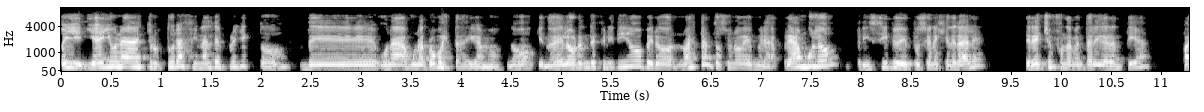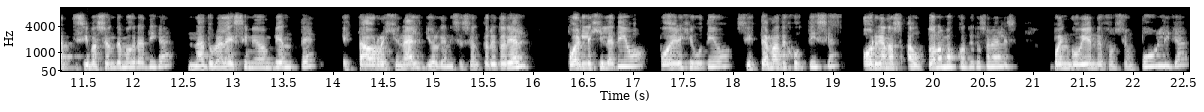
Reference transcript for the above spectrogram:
Oye, y hay una estructura final del proyecto, de una, una, propuesta, digamos, ¿no? Que no es el orden definitivo, pero no es tanto si uno ve, mira, preámbulo, principios y disposiciones generales, derechos fundamentales y garantías, participación democrática, naturaleza y medio ambiente, Estado regional y organización territorial, poder legislativo, poder ejecutivo, sistemas de justicia, órganos autónomos constitucionales, buen gobierno y función pública,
